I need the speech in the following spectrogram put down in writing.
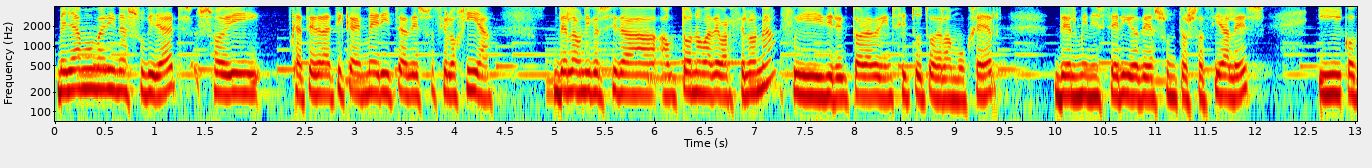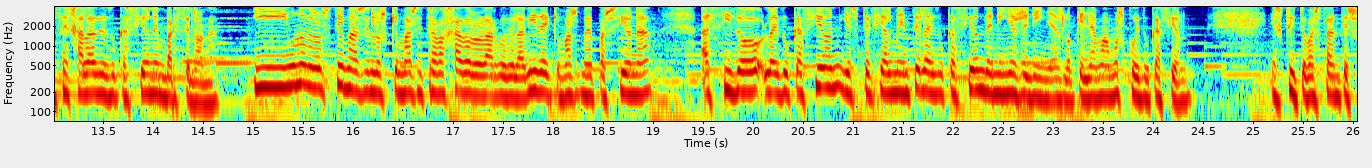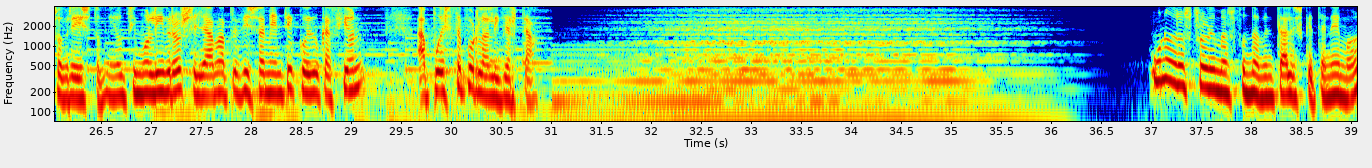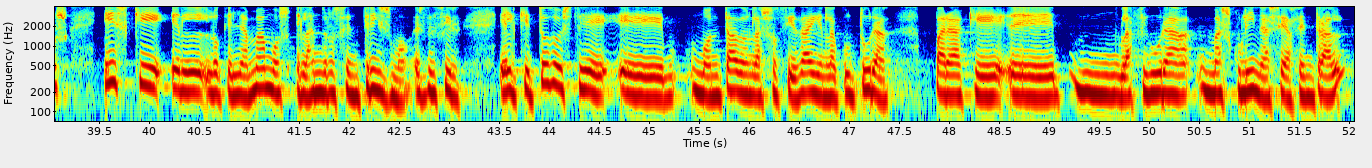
Me llamo Marina Subirats, soy catedrática emérita de Sociología de la Universidad Autónoma de Barcelona. Fui directora del Instituto de la Mujer del Ministerio de Asuntos Sociales y concejala de Educación en Barcelona. Y uno de los temas en los que más he trabajado a lo largo de la vida y que más me apasiona ha sido la educación y especialmente la educación de niños y niñas, lo que llamamos coeducación. He escrito bastante sobre esto. Mi último libro se llama precisamente Coeducación, apuesta por la libertad. Uno de los problemas fundamentales que tenemos es que lo que llamamos el androcentrismo, es decir, el que todo esté eh, montado en la sociedad y en la cultura para que eh, mm, la figura masculina sea central,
